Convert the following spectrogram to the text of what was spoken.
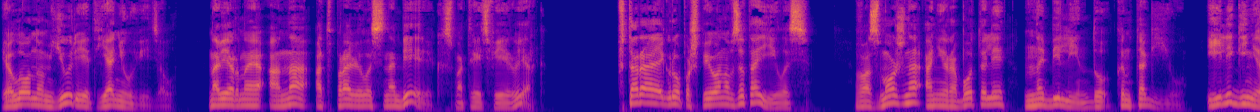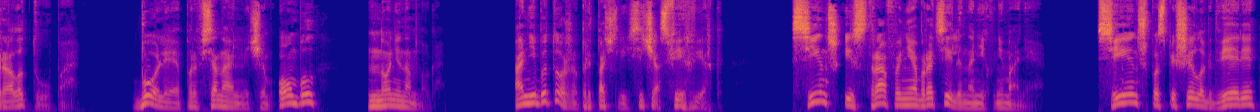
Илону Мьюриет я не увидел. Наверное, она отправилась на берег смотреть фейерверк. Вторая группа шпионов затаилась. Возможно, они работали на Белинду Контагью или генерала Тупа. Более профессионально, чем он был, но не намного. Они бы тоже предпочли сейчас фейерверк. Синдж и Страфа не обратили на них внимания. Синдж поспешила к двери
